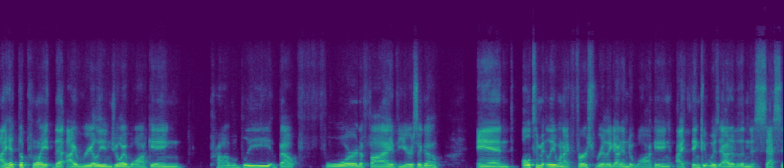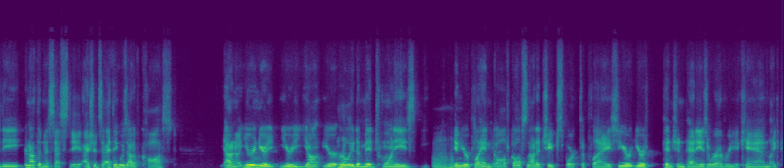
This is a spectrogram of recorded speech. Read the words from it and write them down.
I hit the point that I really enjoy walking probably about four to five years ago. And ultimately, when I first really got into walking, I think it was out of the necessity, or not the necessity, I should say, I think it was out of cost. I don't know. You're in your your young, your mm-hmm. early to mid 20s, mm-hmm. and you're playing yeah. golf. Golf's not a cheap sport to play, so you're you're pinching pennies wherever you can. Like,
